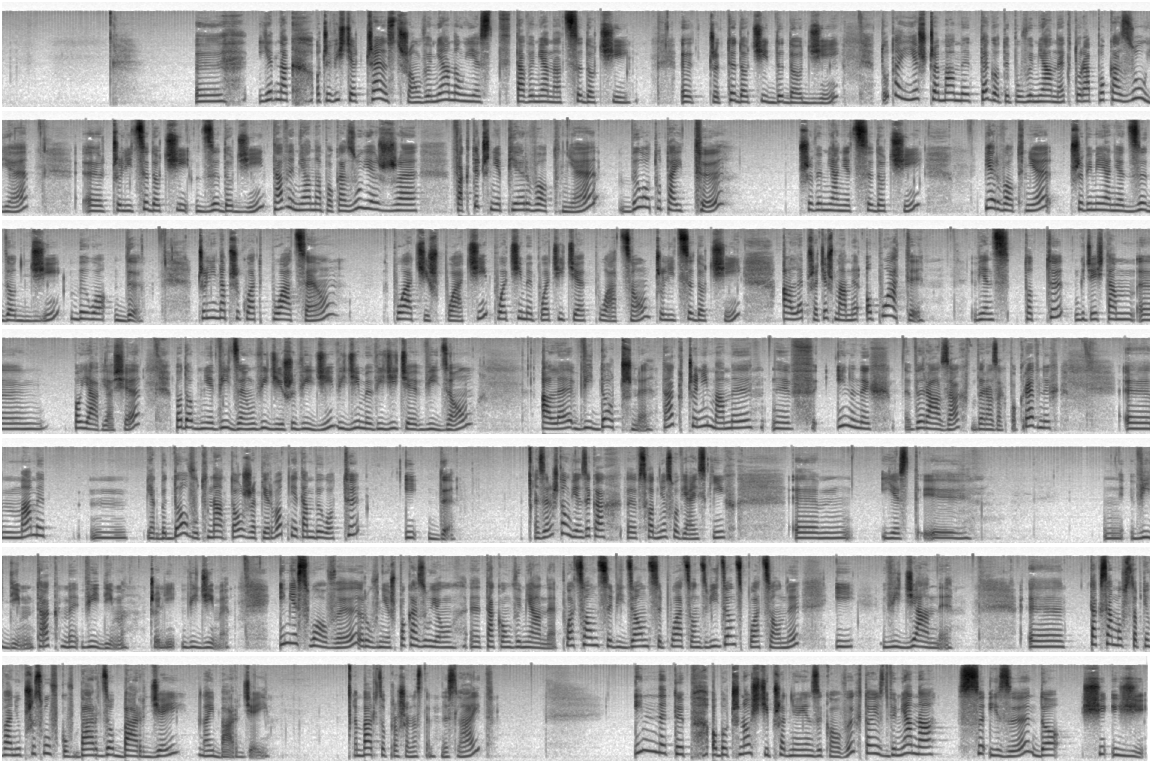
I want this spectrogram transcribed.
Y, jednak oczywiście częstszą wymianą jest ta wymiana cy do ci, y, czy ty do ci, d do dzi. Tutaj jeszcze mamy tego typu wymianę, która pokazuje, czyli cy do ci, dzy do dzi, ta wymiana pokazuje, że faktycznie pierwotnie było tutaj ty przy wymianie cy do ci, pierwotnie przy wymianie dzy do dzi było d. Czyli na przykład płacę, płacisz, płaci, płacimy, płacicie, płacą, czyli cy do ci, ale przecież mamy opłaty, więc to ty gdzieś tam pojawia się. Podobnie widzę, widzisz, widzi, widzimy, widzicie, widzą, ale widoczny, tak? Czyli mamy y, w innych wyrazach, w wyrazach pokrewnych, y, mamy mm, jakby dowód na to, że pierwotnie tam było ty i dy. Zresztą w językach y, wschodniosłowiańskich jest widim, tak? My widim, czyli widzimy. Imię słowy również pokazują e, taką wymianę. Płacący, widzący, płacąc, widząc, płacony i widziany. E, tak samo w stopniowaniu przysłówków. Bardzo, bardziej, najbardziej. Bardzo proszę następny slajd. Inny typ oboczności przedniojęzykowych to jest wymiana s i z do si i zi.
